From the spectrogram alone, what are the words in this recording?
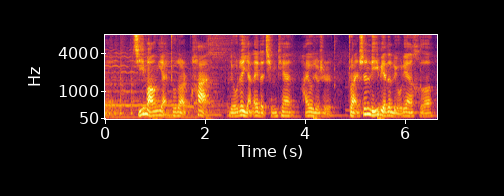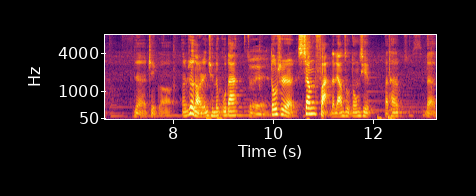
呃，急忙掩住的耳畔，流着眼泪的晴天，还有就是转身离别的留恋和的这个呃热闹人群的孤单，对，都是相反的两组东西，把它呃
